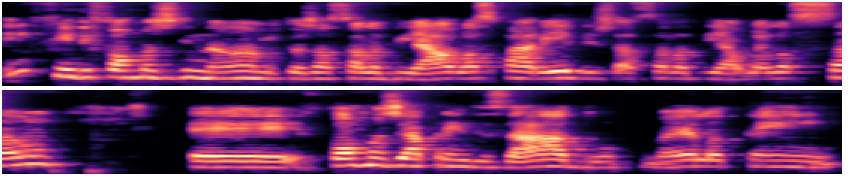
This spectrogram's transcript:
enfim, de formas dinâmicas na sala de aula, as paredes da sala de aula, elas são é, formas de aprendizado, né? Ela tem,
